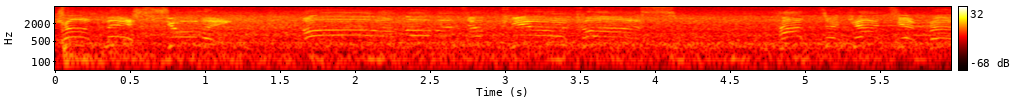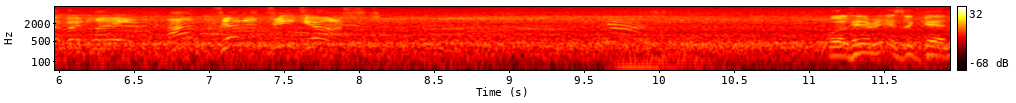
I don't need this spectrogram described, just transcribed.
Can't miss, surely. Oh, a moment of pure class. Had to catch it perfectly, and didn't he just? Well, here it is again,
